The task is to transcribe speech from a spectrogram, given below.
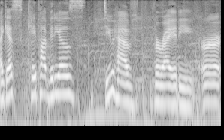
I guess K-pop videos do have variety, or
